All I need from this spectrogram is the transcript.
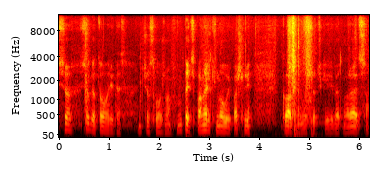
Все, все готово, ребят. Ничего сложного. Вот эти панельки новые пошли. Классные мне все-таки, ребята, нравятся.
